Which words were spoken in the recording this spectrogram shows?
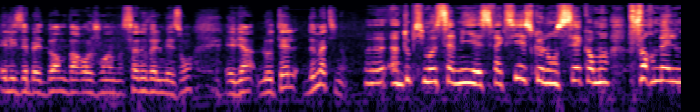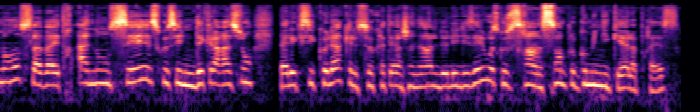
Elisabeth Borne va rejoindre sa nouvelle maison, eh bien, l'hôtel de Matignon. Euh, un tout petit mot, Samy Esfaxi. Est-ce que l'on sait comment formellement cela va être annoncé? Est-ce que c'est une déclaration d'Alexis Collère, qui est le secrétaire général de l'Élysée, ou est-ce que ce sera un simple communiqué à la presse?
